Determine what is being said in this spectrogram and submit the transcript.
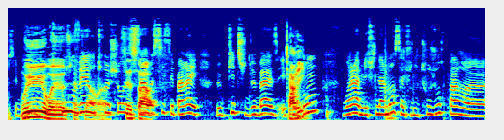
c'est bon. Oui, oui, c'est Trouver clair, autre chose. Ça. ça. aussi, c'est pareil. Le pitch de base Carrie. bon, voilà, mais finalement, ça finit toujours par euh,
